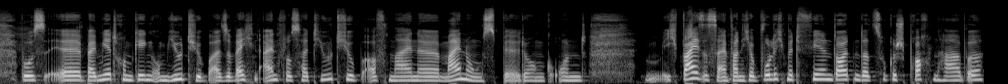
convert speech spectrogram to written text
wo es äh, bei mir darum ging, um YouTube. Also welchen Einfluss hat YouTube auf meine Meinungsbildung? Und ich weiß es einfach nicht, obwohl ich mit vielen Leuten dazu gesprochen habe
